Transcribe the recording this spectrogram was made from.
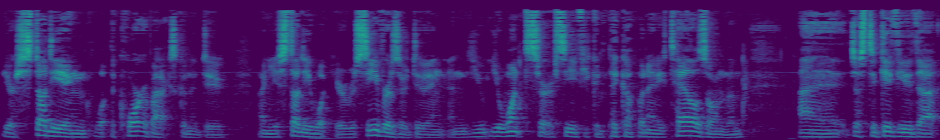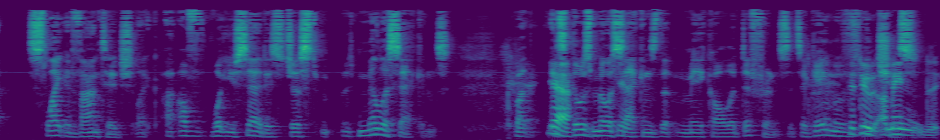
you're studying what the quarterback's going to do, and you study what your receivers are doing, and you, you want to sort of see if you can pick up on any tails on them, uh, just to give you that slight advantage. Like of what you said is just milliseconds. But Yeah, it's those milliseconds that make all the difference. It's a game of They do. I mean,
